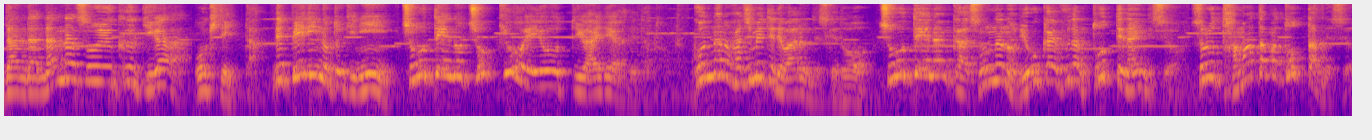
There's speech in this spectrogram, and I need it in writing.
だんだんだんだんそういう空気が起きていった。でペリーの時に朝廷の直許を得ようっていうアイデアが出たとこんなの初めてではあるんですけど朝廷なんかそんなの了解普段取ってないんですよ。それをたまたま取ったんですよ。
